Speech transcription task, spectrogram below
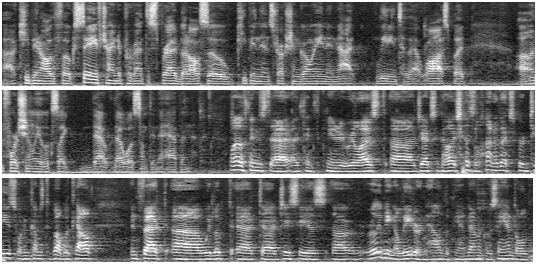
uh, keeping all the folks safe, trying to prevent the spread, but also keeping the instruction going and not leading to that loss. But uh, unfortunately, it looks like that that was something that happened. One of the things that I think the community realized, uh, Jackson College has a lot of expertise when it comes to public health. In fact, uh, we looked at uh, JC as uh, really being a leader in how the pandemic was handled,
